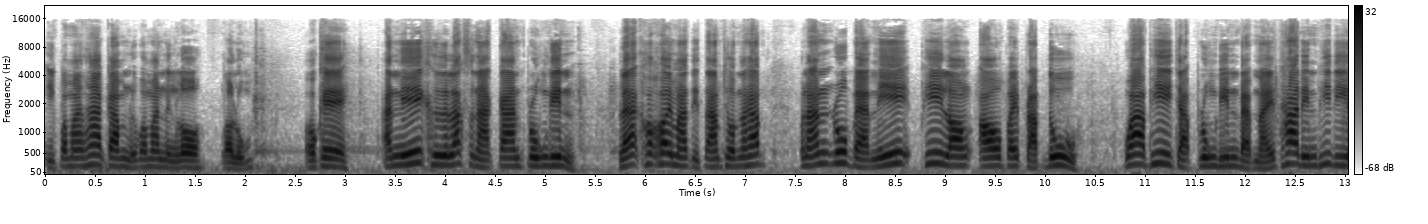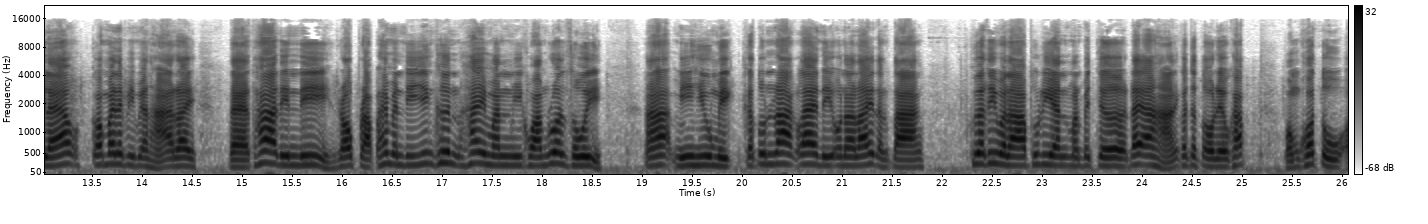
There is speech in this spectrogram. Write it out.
อีกประมาณ 5 กรัม หรือประมาณ 1 โลต่อหลุม โอเค อันนี้คือลักษณะการปรุงดิน และค่อยๆมาติดตามชมนะครับ เพราะนั้นรูปแบบนี้พี่ลองเอาไปปรับดู ว่าพี่จะปรุงดินแบบไหน ถ้าดินพี่ดีแล้วก็ไม่ได้มีปัญหาอะไร แต่ถ้าดินดีเราปรับให้มันดียิ่งขึ้น ให้มันมีความร่วนซุยนะมี humic กระตุ้นรากแร่ลีโอนาร์ไดต์ต่างๆ เพื่อที่เวลาทุเรียนมันไปเจอได้อาหารก็จะโตเร็วครับ ผมโคตู่อ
